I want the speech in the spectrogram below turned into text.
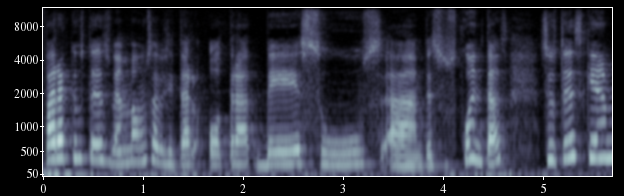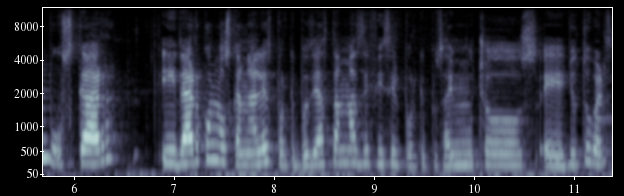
Para que ustedes vean, vamos a visitar otra de sus, ah, de sus cuentas. Si ustedes quieren buscar y dar con los canales porque pues ya está más difícil porque pues hay muchos eh, youtubers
